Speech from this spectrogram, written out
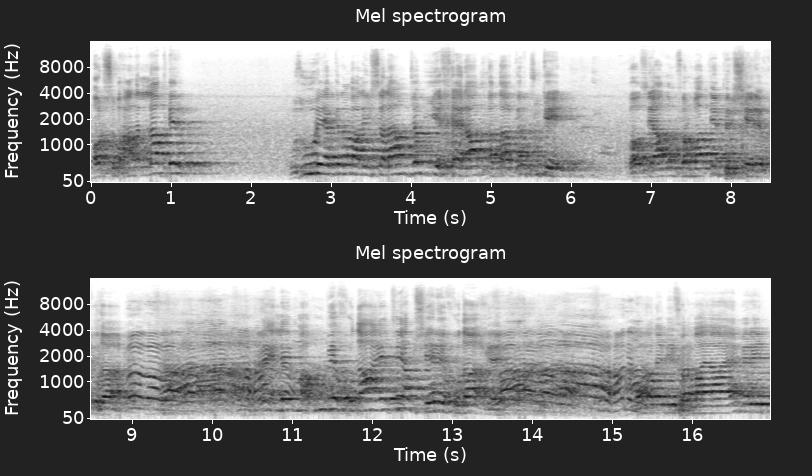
اور سبحان اللہ پھر حضور اکرم علیہ السلام جب یہ خیرات عطا کر چکے غوث آدم فرماتے ہیں پھر شیر خدا۔ پہلے محبوب خدا آئے تھے اب شیر خدا گئے۔ انہوں نے بھی فرمایا ہے میرے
